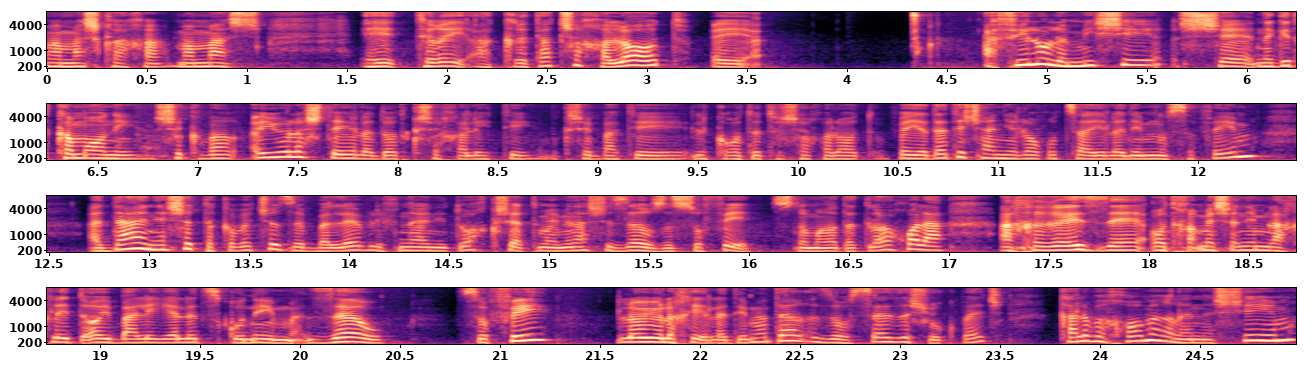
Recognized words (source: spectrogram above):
ממש ככה, ממש. אה, תראי, הכריתת שחלות, אה, אפילו למישהי שנגיד כמוני, שכבר היו לה שתי ילדות כשחליתי, כשבאתי לכרות את השחלות, וידעתי שאני לא רוצה ילדים נוספים, עדיין יש את הכבד שזה בלב לפני הניתוח, כשאת מאמינה שזהו, זה סופי. זאת אומרת, את לא יכולה אחרי זה עוד חמש שנים להחליט, אוי, בא לי ילד זקונים. זהו, סופי, לא יהיו לך ילדים יותר, זה עושה איזשהו קווץ'. קל וחומר לנשים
